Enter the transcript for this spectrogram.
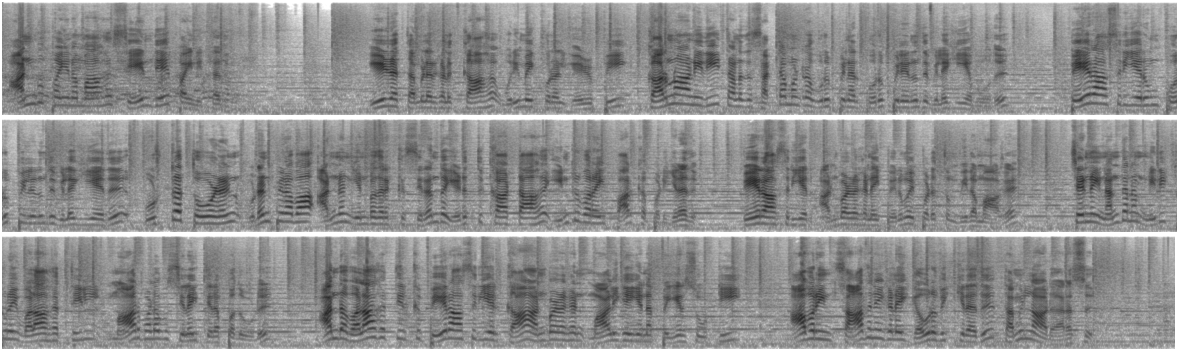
அன்பு பயணமாக சேர்ந்தே பயணித்தது. ஈழத் தமிழர்களுக்காக உரிமை குரல் எழுப்பி கருணாநிதி தனது சட்டமன்ற உறுப்பினர் பொறுப்பிலிருந்து விலகிய போது பேராசிரியரும் பொறுப்பிலிருந்து விலகியது உற்ற தோழன் உடன்பிறவா அண்ணன் என்பதற்கு சிறந்த எடுத்துக்காட்டாக இன்று வரை பார்க்கப்படுகிறது. பேராசிரியர் அன்பழகனை பெருமைப்படுத்தும் விதமாக சென்னை நந்தனம் நிதித்துறை வளாகத்தில் மார்பளவு சிலை திறப்பதோடு அந்த வளாகத்திற்கு பேராசிரியர் கா. அன்பழகன் மாளிகை என பெயர் சூட்டி அவரின் சாதனைகளை கௌரவிக்கிறது தமிழ்நாடு அரசு.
